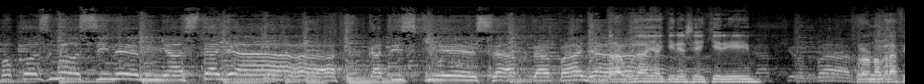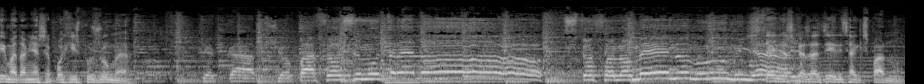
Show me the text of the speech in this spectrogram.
ο κόσμος είναι μια σταλιά. Κάτι σκιές απ' τα παλιά. Τραγουδάκια κυρίες και κύριοι Χρονογραφήματα μιας εποχής που ζούμε. Και κάποιο πάθος μου τρελό Στο θολωμένο μου μυαλό. Στέλιος Καζατζίδης Άκης Πάνου.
